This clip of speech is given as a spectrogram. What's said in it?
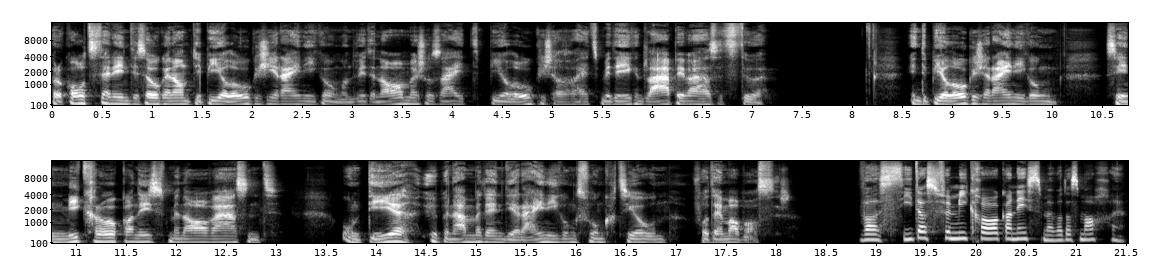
geht es dann in die sogenannte biologische Reinigung. Und wie der Name schon sagt, biologisch, also hat es mit irgendeinem Lebewesen zu tun. In der biologischen Reinigung sind Mikroorganismen anwesend Und die übernehmen dann die Reinigungsfunktion von dem Abwasser. Was sind das für Mikroorganismen, die das machen?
